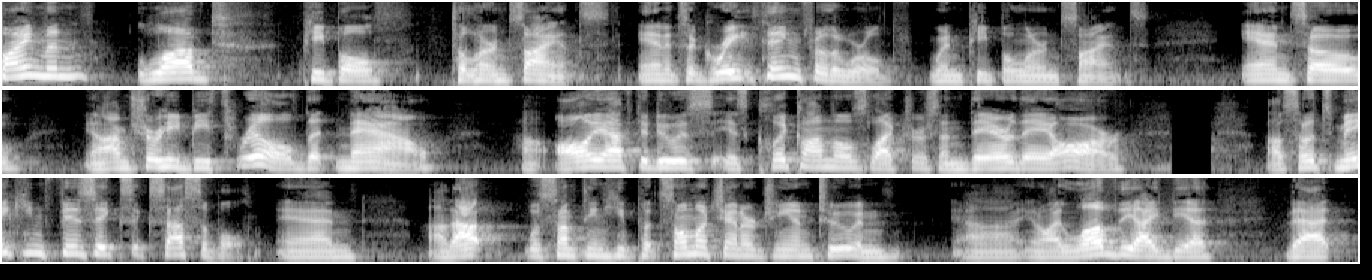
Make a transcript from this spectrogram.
Feynman loved people to learn science, and it's a great thing for the world when people learn science. And so you know, I'm sure he'd be thrilled that now uh, all you have to do is, is click on those lectures, and there they are. Uh, so it's making physics accessible. And uh, that was something he put so much energy into. And, uh, you know, I love the idea that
